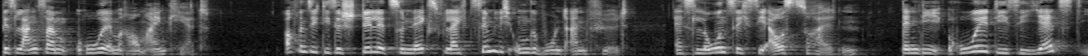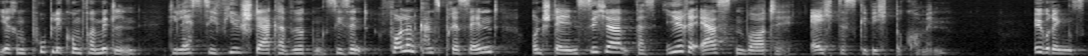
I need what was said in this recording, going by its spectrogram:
bis langsam Ruhe im Raum einkehrt. Auch wenn sich diese Stille zunächst vielleicht ziemlich ungewohnt anfühlt, es lohnt sich, sie auszuhalten. Denn die Ruhe, die Sie jetzt Ihrem Publikum vermitteln, die lässt Sie viel stärker wirken. Sie sind voll und ganz präsent und stellen sicher, dass Ihre ersten Worte echtes Gewicht bekommen. Übrigens,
